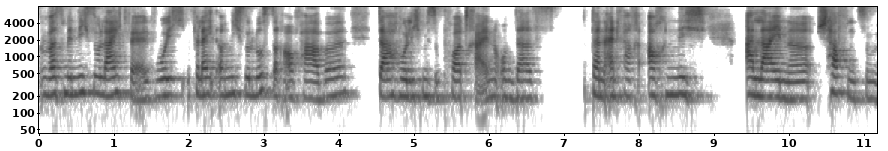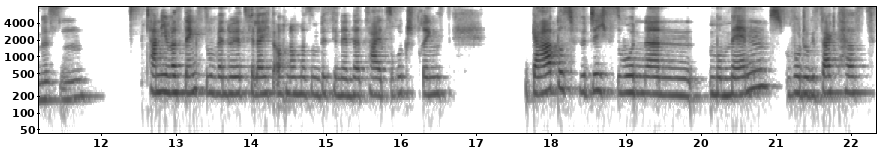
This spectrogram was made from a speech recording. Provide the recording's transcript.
was mir nicht so leicht fällt, wo ich vielleicht auch nicht so Lust darauf habe, da hole ich mir Support rein, um das dann einfach auch nicht alleine schaffen zu müssen. Tani, was denkst du, wenn du jetzt vielleicht auch noch mal so ein bisschen in der Zeit zurückspringst? Gab es für dich so einen Moment, wo du gesagt hast,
